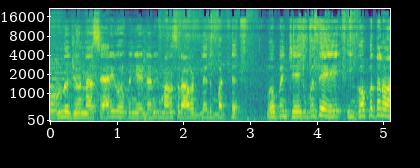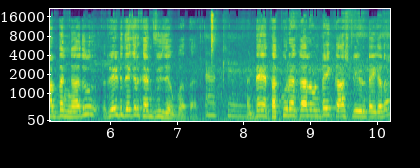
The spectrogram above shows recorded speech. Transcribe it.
బాగుందో చూడండి ఆ శారీ ఓపెన్ చేయడానికి మనసు రావట్లేదు బట్ ఓపెన్ చేయకపోతే ఈ గొప్పతనం అర్థం కాదు రేటు దగ్గర కన్ఫ్యూజ్ అయిపోతారు. అంటే తక్కువ రకాలు ఉంటాయి కాస్ట్లీ ఉంటాయి కదా.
